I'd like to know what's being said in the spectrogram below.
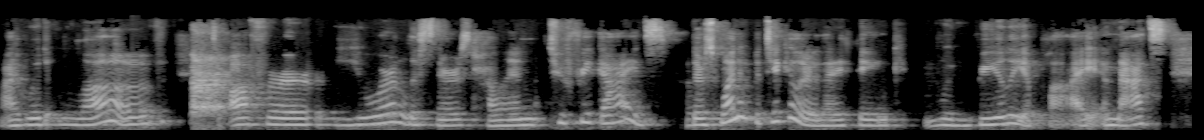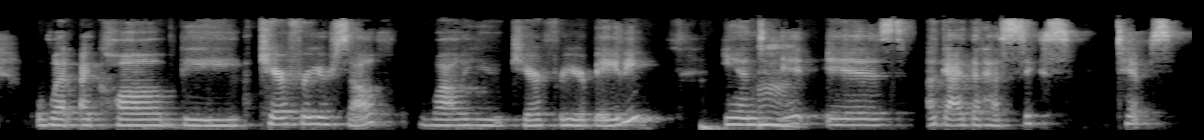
I would love to offer your listeners, Helen, two free guides. There's one in particular that I think would really apply, and that's what I call the care for yourself while you care for your baby. And mm. it is a guide that has six tips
